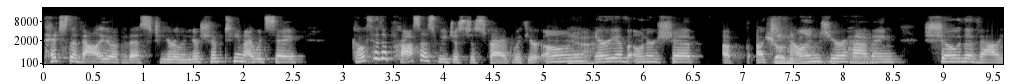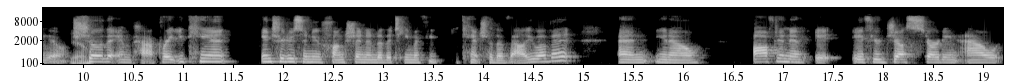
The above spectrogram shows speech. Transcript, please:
pitch the value of this to your leadership team, I would say go through the process we just described with your own yeah. area of ownership a, a challenge you're right. having, show the value, yeah. show the impact, right? You can't introduce a new function into the team if you can't show the value of it. And, you know, often if it, if you're just starting out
